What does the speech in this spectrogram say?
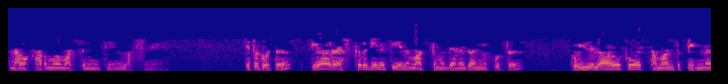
නව කර්ම මට්ටමේ තියෙන ලක්ෂණය. එතකොට එයා රැස් කරගෙන තියෙන මට්ටම දැනගන්නකොට කොයි වෙලාවකවත් Tamanට පෙන්වන්නේ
